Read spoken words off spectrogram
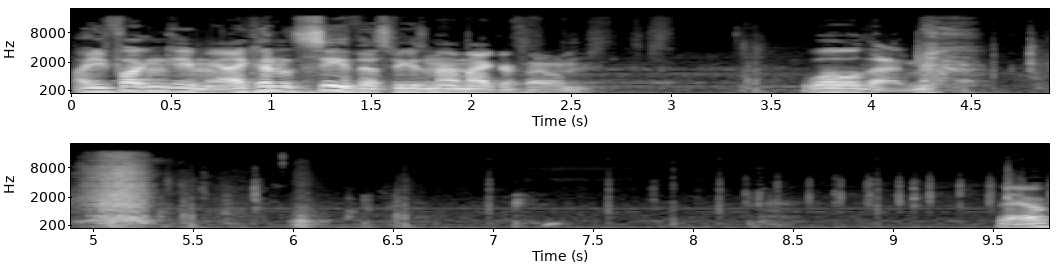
Are you fucking kidding me? I couldn't see this because of my microphone. Well then. Hello?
